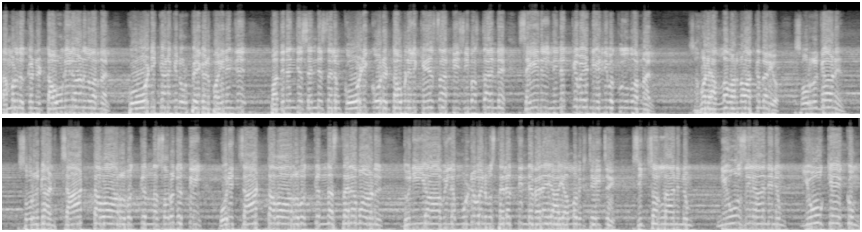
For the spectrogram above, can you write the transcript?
നമ്മൾ നിൽക്കേണ്ടത് ടൗണിലാണെന്ന് പറഞ്ഞാൽ കോടിക്കണക്കിന് ഉറപ്പിക്കാൻ പതിനഞ്ച് പതിനഞ്ച് സെന്റ് സ്ഥലം കോഴിക്കോട് ടൗണിൽ K S R T C bus സ്റ്റാൻഡിന്റെ സൈഡിൽ നിനക്ക് വേണ്ടി എഴുതി വെക്കുന്നു എന്ന് പറഞ്ഞാൽ നമ്മളെ അല്ല പറഞ്ഞ വാക്കെന്താ അറിയോ? സ്വർഗാണ്. സ്വർഗാൻ ചാട്ടവാർ വെക്കുന്ന സ്വർഗത്തിൽ ഒരു ചാട്ടവാർ വെക്കുന്ന സ്ഥലമാണ്. ദുനിയാവിലെ മുഴുവനും സ്ഥലത്തിന്റെ വിലയായി അള്ള നിശ്ചയിച്ച് സ്വിറ്റ്സർലാൻഡിനും ന്യൂസിലാൻഡിനും യു കെക്കും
